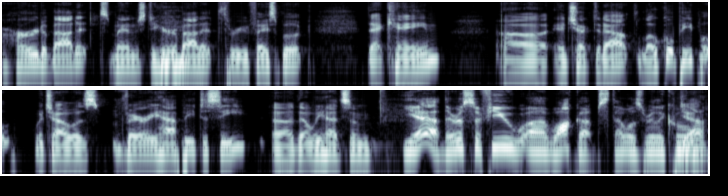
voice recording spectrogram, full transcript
heard about it, managed to hear mm-hmm. about it through Facebook that came uh, and checked it out. Local people, which I was very happy to see. Uh, that we had some. Yeah, there was a few uh, walk ups. That was really cool. Yeah.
